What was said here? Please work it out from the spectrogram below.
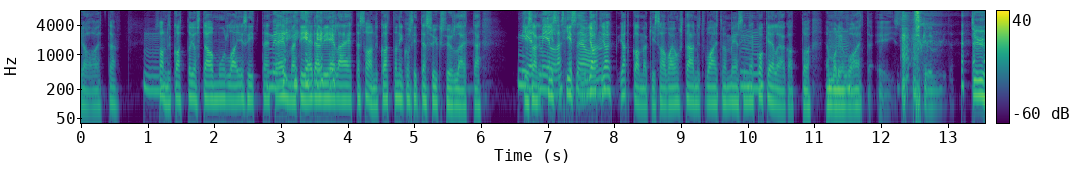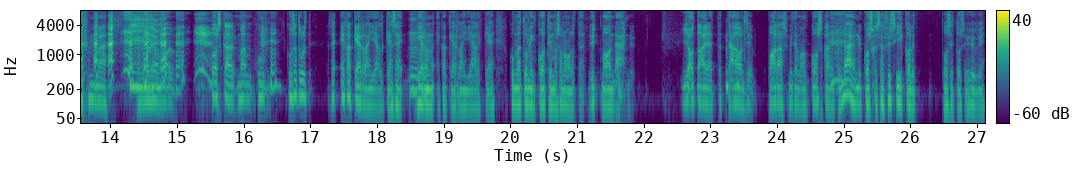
joo, että mm. saa nyt katsoa, jos tämä on mun laji sitten, että niin. en mä tiedä vielä, että saa nyt katsoa niin kuin sitten syksyllä, että niin, kisa, niin, kisa, kisa, se on. Jat, jatkaa mä kisaa vai onko tämä nyt vaan, että mä menen sinne mm. kokeilla ja katsoa. Ja mä olin mm. vaan, että ei mitä tyhmä. Vaan, koska mä, kun, kun sä tulit se eka kerran jälkeen, se mm. hieron eka kerran jälkeen, kun mä tulin kotiin, mä sanoin, että nyt mä oon nähnyt jotain, että tämä on se paras, mitä mä oon koskaan niin nähnyt, koska se fysiikka oli tosi tosi hyvin.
